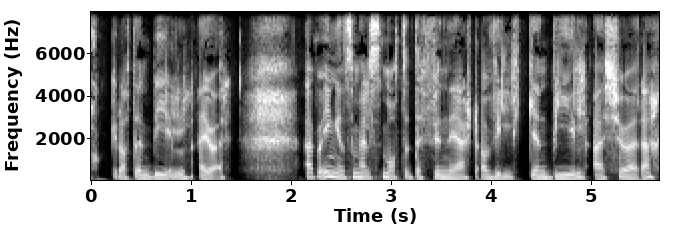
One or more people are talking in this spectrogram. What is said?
akkurat den bilen jeg gjør. Jeg er på ingen som helst måte definert av hvilken bil jeg kjører.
